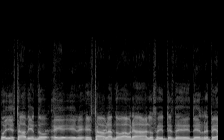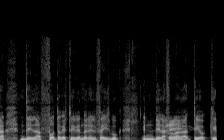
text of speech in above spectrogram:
Oye, estaba viendo, eh, eh, estaba hablando ahora a los oyentes de, de RPA de la foto que estoy viendo en el Facebook de la Sí. fabada. Tío, que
